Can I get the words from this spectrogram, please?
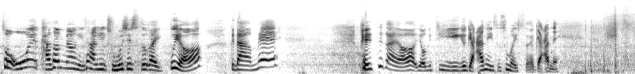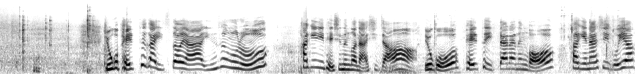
저 5에 다섯 명 이상이 주무실 수가 있고요. 그 다음에 벨트가요. 여기 뒤 여기 안에 있어 숨어 있어요. 여기 안에. 요거 벨트가 있어야 인승으로 확인이 되시는 건 아시죠? 요거 벨트 있다라는 거 확인하시고요.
